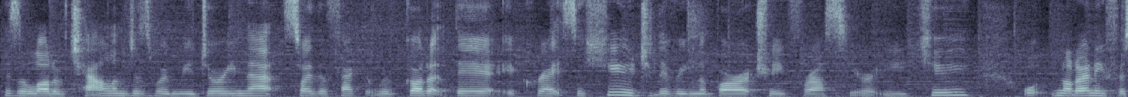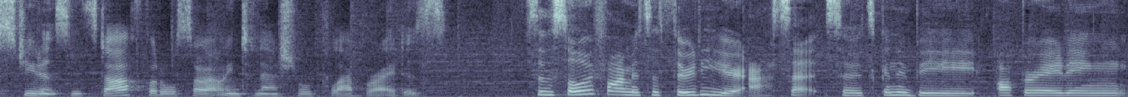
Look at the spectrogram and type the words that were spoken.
There's a lot of challenges when we're doing that, so the fact that we've got it there, it creates a huge living laboratory for us here at UQ, not only for students and staff, but also our international collaborators. So the solar farm, it's a 30-year asset, so it's going to be operating,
